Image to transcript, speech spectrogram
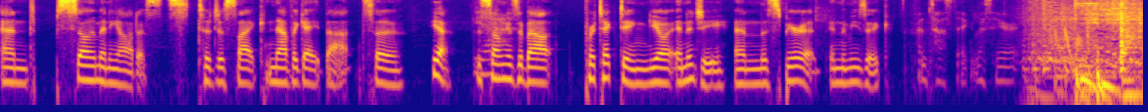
and so many artists to just like navigate that. So yeah, the Yeah. song is about protecting your energy and the spirit in the music. Fantastic. Let's hear it.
